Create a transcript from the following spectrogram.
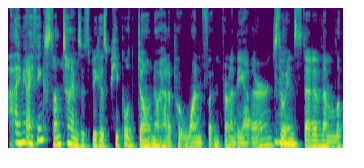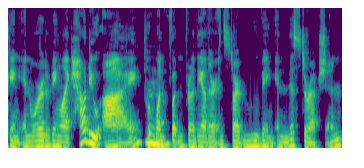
I mean, I think sometimes it's because people don't know how to put one foot in front of the other. So Mhm. instead of them looking inward of being like, how do I put Mhm. one foot in front of the other and start moving in this direction?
